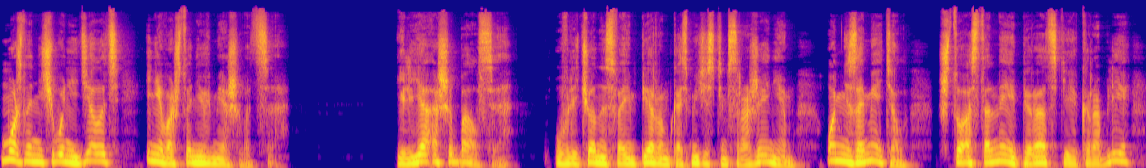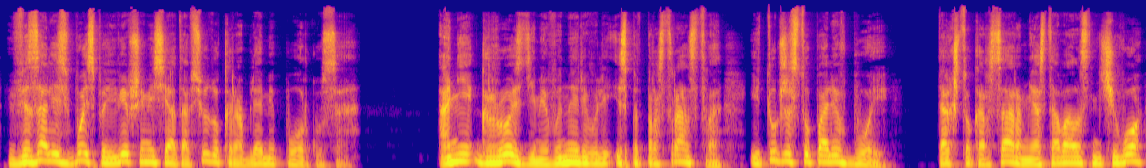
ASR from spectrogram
можно ничего не делать и ни во что не вмешиваться. Илья ошибался. Увлеченный своим первым космическим сражением, он не заметил, что остальные пиратские корабли ввязались в бой с появившимися отовсюду кораблями Поркуса. Они гроздями выныривали из-под пространства и тут же вступали в бой, так что корсарам не оставалось ничего,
